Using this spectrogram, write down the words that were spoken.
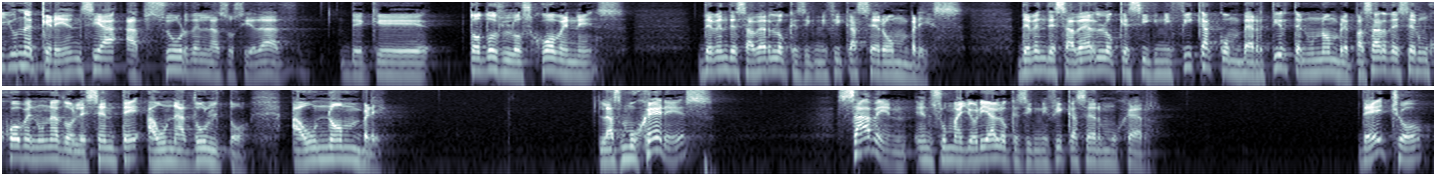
Hay una creencia absurda en la sociedad de que todos los jóvenes deben de saber lo que significa ser hombres. Deben de saber lo que significa convertirte en un hombre, pasar de ser un joven, un adolescente, a un adulto, a un hombre. Las mujeres saben en su mayoría lo que significa ser mujer. De hecho,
